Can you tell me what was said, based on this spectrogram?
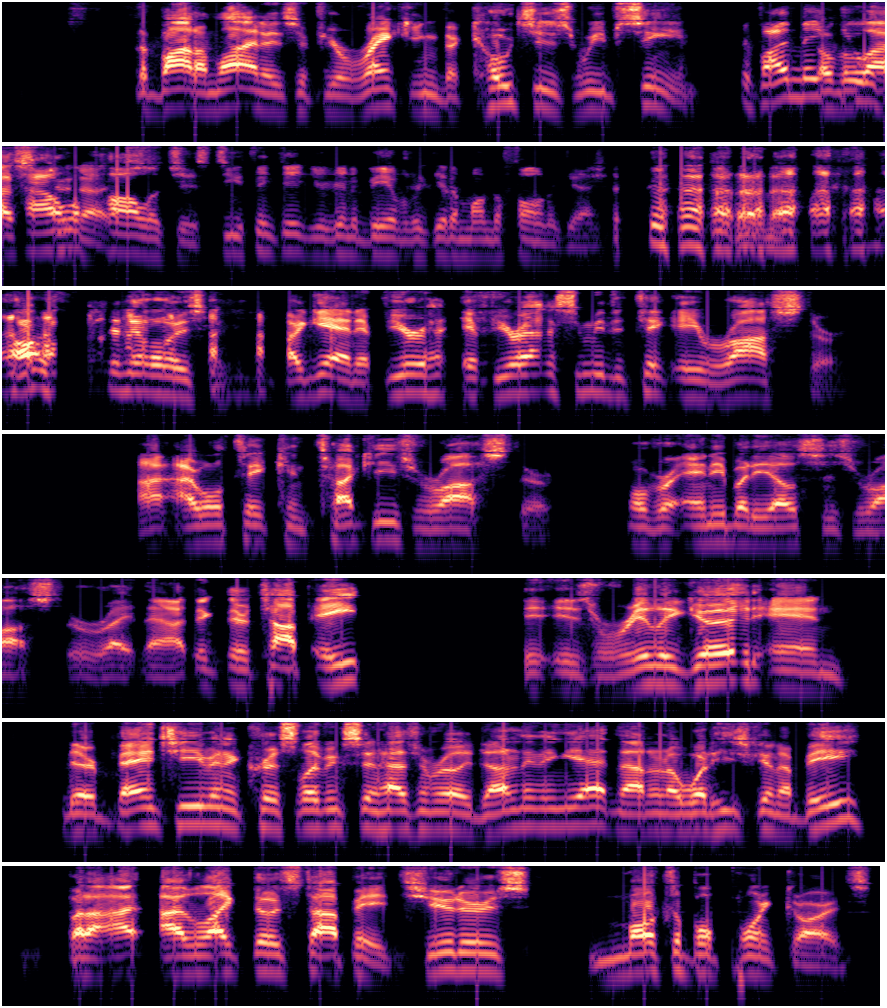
The bottom line is if you're ranking the coaches we've seen, If I make Over you a last Cal few nights. apologist, do you think that you're going to be able to get him on the phone again? I don't know. all I know is again, if you're if you're asking me to take a roster, I, I will take Kentucky's roster over anybody else's roster right now. I think their top eight is really good, and their bench even and Chris Livingston hasn't really done anything yet, and I don't know what he's going to be, but I I like those top eight shooters, multiple point guards,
